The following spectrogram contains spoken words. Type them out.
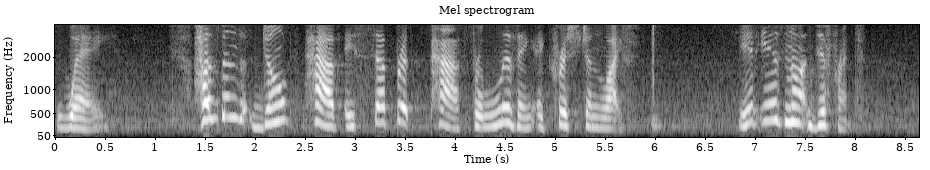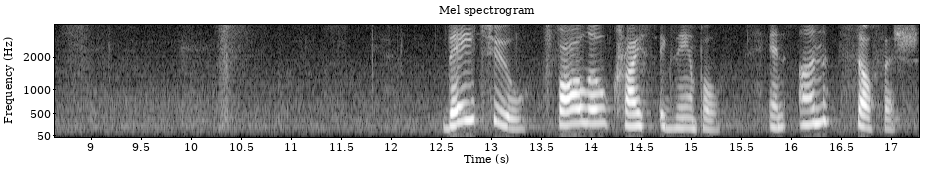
way. Husbands don't have a separate path for living a Christian life, it is not different. They too follow Christ's example in unselfish,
